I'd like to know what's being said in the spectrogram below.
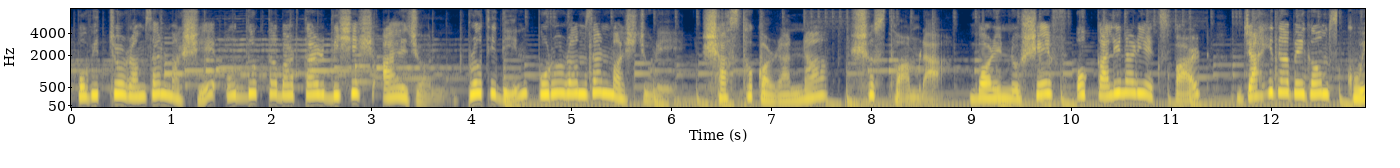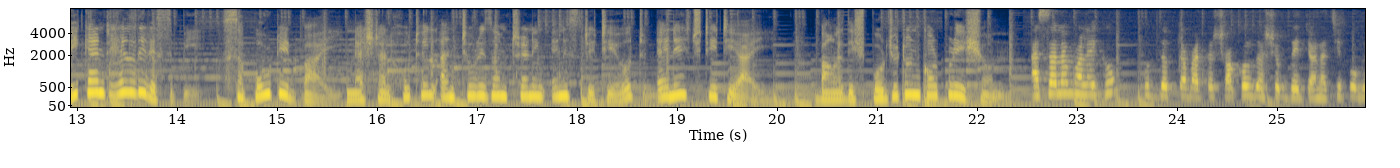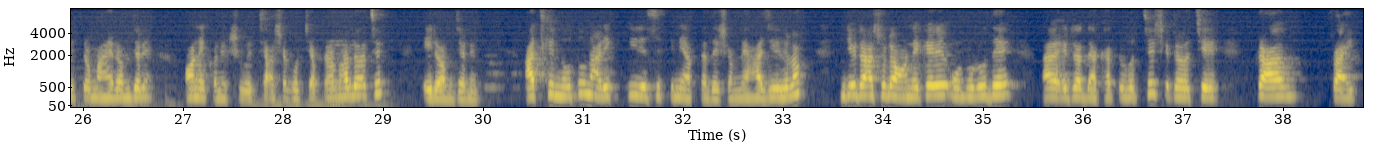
পবিত্র রমজান মাসে উদ্যোক্তা বার্তার বিশেষ আয়োজন। প্রতিদিন পুরো রমজান মাস জুড়ে স্বাস্থ্যকর রান্না, সুস্থ আমরা। বরেণ্য chef O culinary expert Jahida Begum's quick and healthy recipe supported by national hotel and tourism training institute NHTTI Bangladesh Parjatan corporation. আসসালামু আলাইকুম। উদ্যোক্তা বার্তার সকল দর্শকদের জানাচ্ছি পবিত্র মাহের রমজানে অনেক অনেক শুভেচ্ছা। আশা করছি আপনারা ভালো আছেন। এই রমজানে। আজকে নতুন আরেকটি রেসিপি নিয়ে আপনাদের সামনে হাজির হলাম, যেটা আসলে অনেকের অনুরোধে এটা দেখাতে হচ্ছে। সেটা হচ্ছে ক্রাম ফ্রাইড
